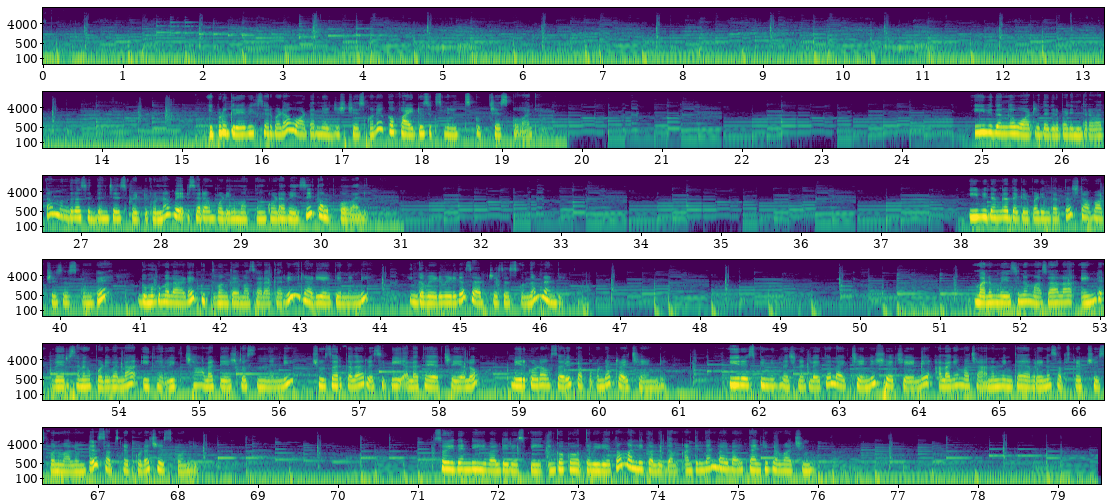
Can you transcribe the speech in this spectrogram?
ఇప్పుడు గ్రేవీకి సరిపడా వాటర్ని అడ్జస్ట్ చేసుకొని ఒక five to six minutes cook చేసుకోవాలి. ఈ విధంగా వాటర్ దగ్గర పడిన తర్వాత ముందుగా సిద్ధం చేసి పెట్టుకున్న వేరుశనగ పొడిని మొత్తం కూడా వేసి కలుపుకోవాలి. ఈ విధంగా దగ్గర పడిన తర్వాత స్టవ్ ఆఫ్ చేసేసుకుంటే గుమగుమలాడే గుత్తి వంకాయ మసాలా కర్రీ రెడీ అయిపోయిందండి. ఇంకా వేడివేడిగా సర్వ్ చేసేసుకుందాం రండి. మనం వేసిన మసాలా అండ్ వేరుశనగ పొడి వల్ల ఈ కర్రీకి చాలా టేస్ట్ వస్తుందండి. చూసారు కదా రెసిపీ ఎలా తయారు చేయాలో? మీరు కూడా ఒకసారి తప్పకుండా ట్రై చేయండి. ఈ రెసిపీ మీకు నచ్చినట్లయితే లైక్ చేయండి షేర్ చేయండి. అలాగే మా ఛానల్ని ఇంకా ఎవరైనా సబ్స్క్రైబ్ చేసుకొని వాళ్ళు ఉంటే సబ్స్క్రైబ్ కూడా చేసుకోండి. సో ఇదండి ఇవాళ రెసిపీ. ఇంకొక కొత్త వీడియోతో మళ్ళీ కలుద్దాం. Until then bye bye thank you for watching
